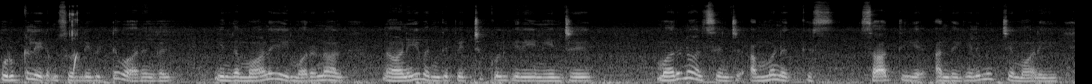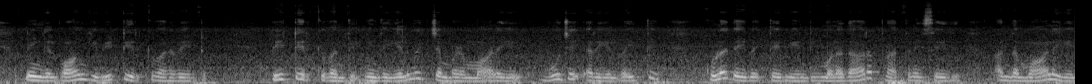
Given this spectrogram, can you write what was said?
குருக்களிடம் சொல்லிவிட்டு வாருங்கள். இந்த மாலையை மறுநாள் நானே வந்து பெற்றுக்கொள்கிறேன் என்று. மறுநாள் சென்று அம்மனுக்கு சாத்திய அந்த எலுமிச்சை மாலையை நீங்கள் வாங்கி வீட்டிற்கு வர வேண்டும். வீட்டிற்கு வந்து இந்த எலுமிச்சம்பழம் மாலையை பூஜை அறையில் வைத்து குல தெய்வத்தை வேண்டி மனதார பிரார்த்தனை செய்து அந்த மாலையை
